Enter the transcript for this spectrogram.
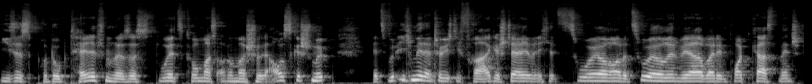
dieses Produkt helfen. Das hast du jetzt, Thomas, auch nochmal schön ausgeschmückt. Jetzt würde ich mir natürlich die Frage stellen, wenn ich jetzt Zuhörer oder Zuhörerin wäre bei dem Podcast, Mensch,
